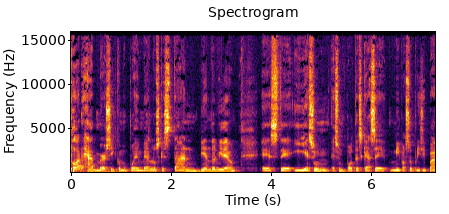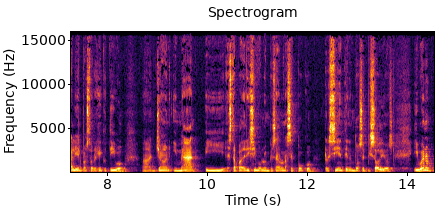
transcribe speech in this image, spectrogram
Pod Have Mercy, como pueden ver los que están viendo el video. Este, y es un, es un podcast que hace mi pastor principal y el pastor ejecutivo, uh, John y Matt. Y está padrísimo, lo empezaron hace poco, recién tienen dos episodios. Y bueno,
